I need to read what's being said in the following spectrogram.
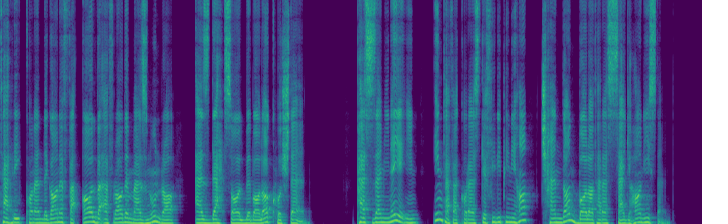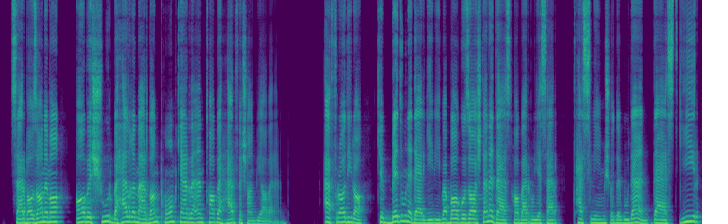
تحریک کنندگان فعال و افراد مزنون را از ده سال به بالا کشتند. پس زمینه این این تفکر است که فیلیپینی ها چندان بالاتر از سگها نیستند. سربازان ما آب شور به حلق مردان پمپ کرده اند تا به حرفشان بیاورند. افرادی را که بدون درگیری و با گذاشتن دستها بر روی سر تسلیم شده بودند دستگیر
